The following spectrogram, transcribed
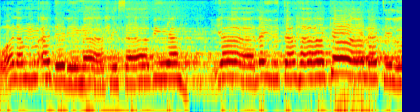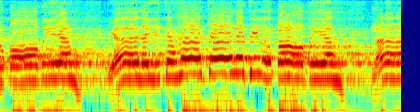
ولم أدر ما حسابيه. يا ليتها كانت القاضية. يا ليتها كانت القاضية. ما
